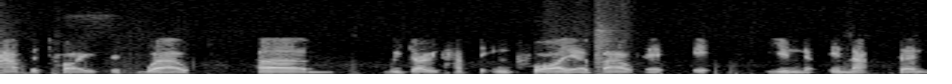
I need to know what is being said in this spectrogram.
advertised as well. Um, we don't have to inquire about it. It you know, in that sense.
